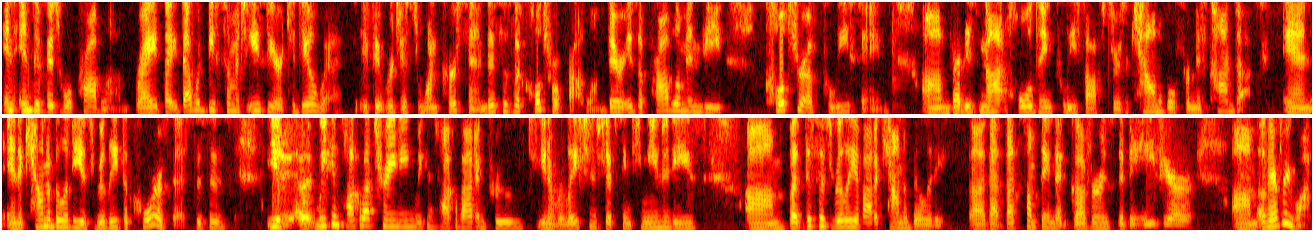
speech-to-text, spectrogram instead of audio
an individual problem, right? Like that would be so much easier to deal with if it were just one person. This is a cultural problem. There is a problem in the culture of policing um, that is not holding police officers accountable for misconduct. And, and accountability is really the core of this. This is, you know, uh, we can talk about training, we can talk about improved, you know, relationships in communities, um, but this is really about accountability. Uh, that that's something that governs the behavior um, of everyone,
